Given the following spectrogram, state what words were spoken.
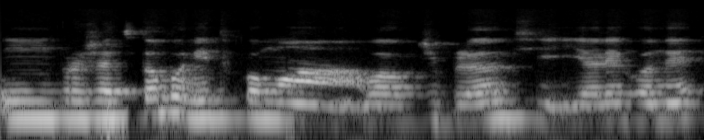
hum. um projeto tão bonito como a, o Aldir Blanc e a Lei Rouanet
